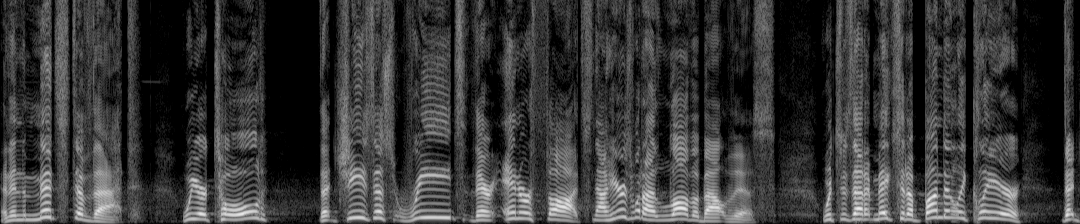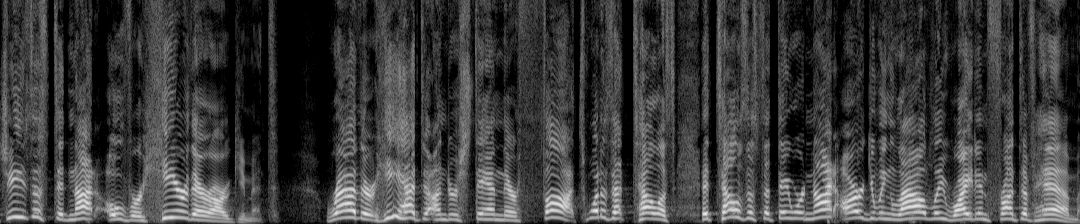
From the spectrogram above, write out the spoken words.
And in the midst of that, we are told that Jesus reads their inner thoughts. Now, here's what I love about this, which is that it makes it abundantly clear that Jesus did not overhear their argument. Rather, he had to understand their thoughts. What does that tell us? It tells us that they were not arguing loudly right in front of him.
